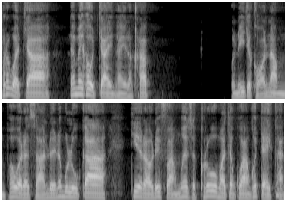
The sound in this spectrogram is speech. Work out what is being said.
พระวาจาและไม่เข้าใจไงล่ะครับ วันนี้จะขอนำพระวรสารโดยนบุลูกาที่เราได้ฟังเมื่อสักครู่มาทำความเข้าใจกัน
